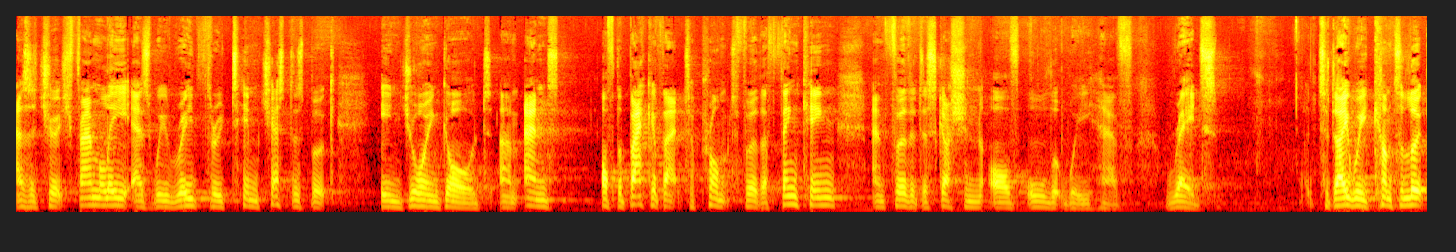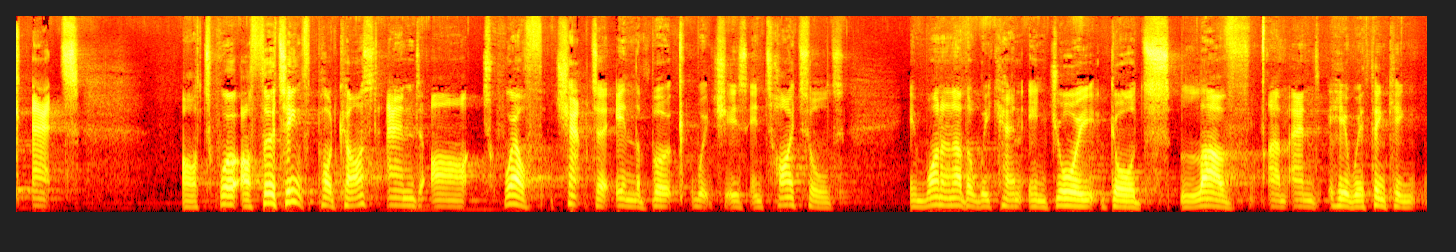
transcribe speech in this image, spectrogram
as a church family as we read through Tim Chester's book, Enjoying God, um, and off the back of that to prompt further thinking and further discussion of all that we have read. Today we come to look at our, 12, our 13th podcast and our 12th chapter in the book, which is entitled In One Another We Can Enjoy God's Love. Um, and here we're thinking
